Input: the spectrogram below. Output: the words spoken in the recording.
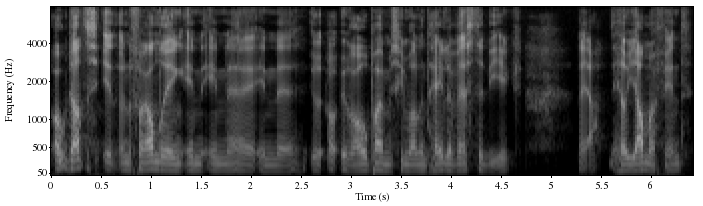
ook dat is een verandering in, in, uh, in uh, Europa, misschien wel in het hele Westen, die ik nou ja, heel jammer vind.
